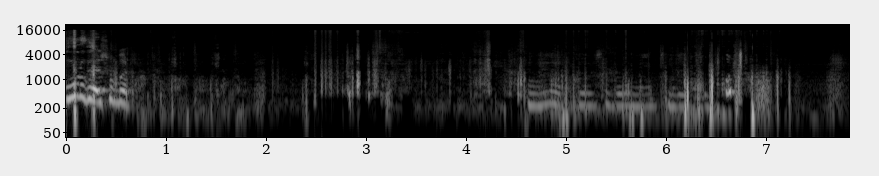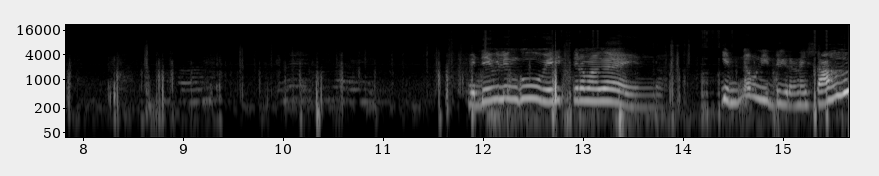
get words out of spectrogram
மூணு கோல் சூப்பர். டெவிலிங்கு வெறித்தனமாக என்ன என்ன பண்ணிட்டு இருக்கிறானே சாகு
